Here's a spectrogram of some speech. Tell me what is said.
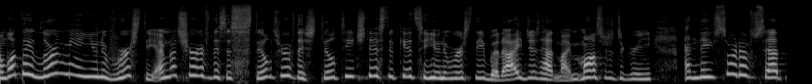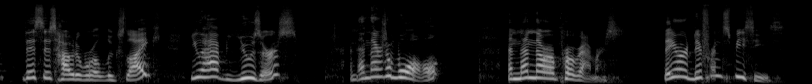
And what they learned me in university, I'm not sure if this is still true, if they still teach this to kids in university, but I just had my master's degree, and they sort of said, this is how the world looks like. You have users, and then there's a wall, and then there are programmers. They are different species.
